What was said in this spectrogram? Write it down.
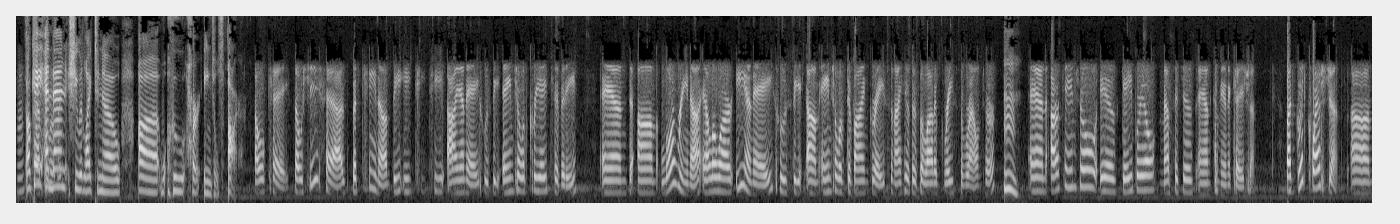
hmm Okay, and then she would like to know uh, who her angels are. Okay, so she has Bettina, B E T T I N A, who's the angel of creativity, and um, Lorena, L O R E N A, who's the um, angel of divine grace. And I hear there's a lot of grace around her. Mm. And Archangel is Gabriel, messages, and communication. But good questions. Um,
